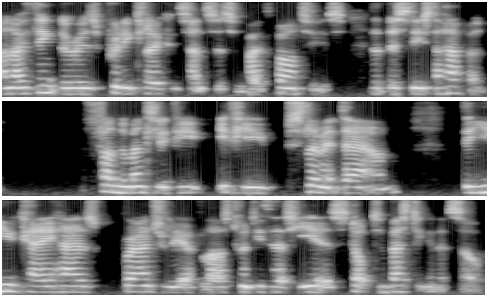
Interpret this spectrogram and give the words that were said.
And I think there is pretty clear consensus in both parties that this needs to happen. Fundamentally, if you if you slim it down, the UK has gradually over the last 20, 30 years stopped investing in itself.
